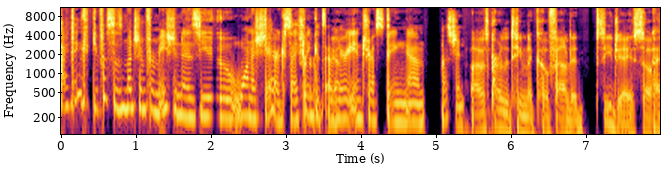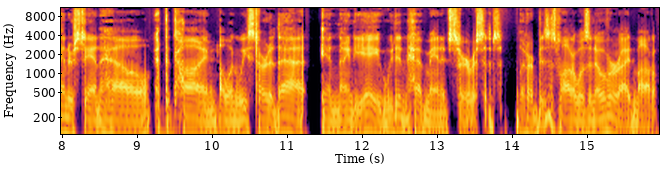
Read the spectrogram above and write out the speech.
I think us as much information as you want to share because I sure. think it's a yeah. very interesting um, question. I was part of the team that co founded CJ. So I understand how at the time uh, when we started that in 98, we didn't have managed services, but our business model was an override model,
